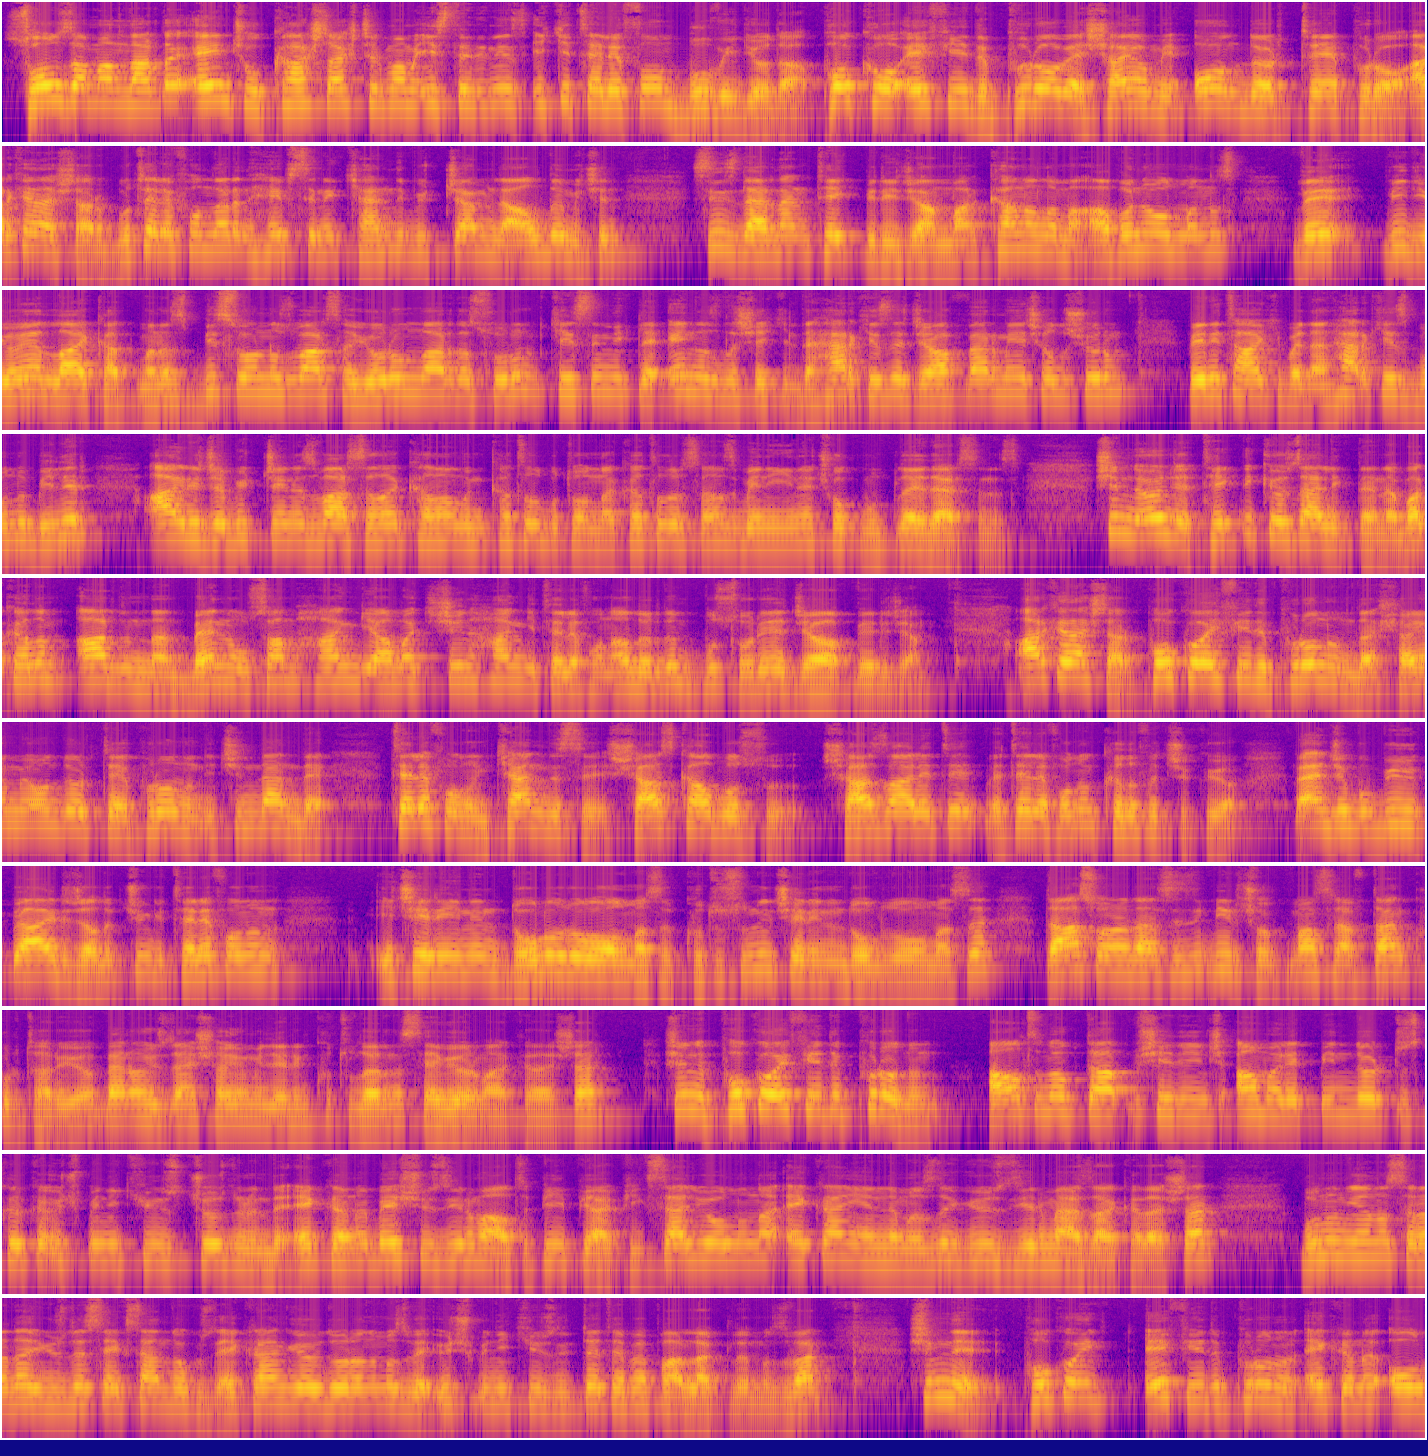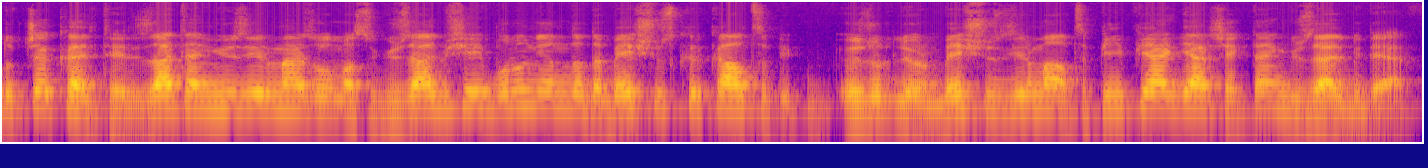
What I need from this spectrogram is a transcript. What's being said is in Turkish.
Son zamanlarda en çok karşılaştırmamı istediğiniz iki telefon bu videoda. Poco F7 Pro ve Xiaomi 14T Pro. Arkadaşlar bu telefonların hepsini kendi bütçemle aldığım için sizlerden tek bir ricam var. Kanalıma abone olmanız ve videoya like atmanız. Bir sorunuz varsa yorumlarda sorun. Kesinlikle en hızlı şekilde herkese cevap vermeye çalışıyorum. Beni takip eden herkes bunu bilir. Ayrıca bütçeniz varsa da kanalın katıl butonuna katılırsanız beni yine çok mutlu edersiniz. Şimdi önce teknik özelliklerine bakalım. Ardından ben olsam hangi amaç için hangi telefon alırdım bu soruya cevap vereceğim. Arkadaşlar Poco F7 Pro'nun da Xiaomi 14T Pro'nun içinden de telefonun kendisi, şarj kablosu, şarj aleti ve telefonun kılıfı çıkıyor. Bence bu büyük bir ayrıcalık. Çünkü telefonun içeriğinin dolu dolu olması, kutusunun içeriğinin dolu dolu olması daha sonradan sizi birçok masraftan kurtarıyor. Ben o yüzden Xiaomi'lerin kutularını seviyorum arkadaşlar. Şimdi Poco F7 Pro'nun 6.67 inç AMOLED 1440'a 3200 çözünürlüğünde ekranı 526 ppi piksel yoğunluğuna ekran yenileme hızı 120 Hz arkadaşlar. Bunun yanı sıra da %89 ekran gövde oranımız ve 3200 nit de tepe parlaklığımız var. Şimdi Poco F7 Pro'nun ekranı oldukça kaliteli. Zaten 120 Hz olması güzel bir şey. Bunun yanında da 546 pi- özür diliyorum 526 ppi gerçekten güzel bir değer.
